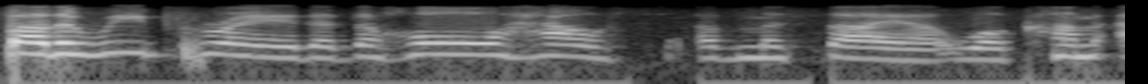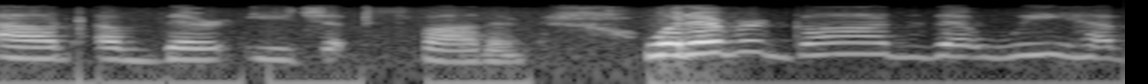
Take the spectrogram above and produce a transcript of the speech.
Father, we pray that the whole house of Messiah will come out of their Egypts, Father. Whatever gods that we have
